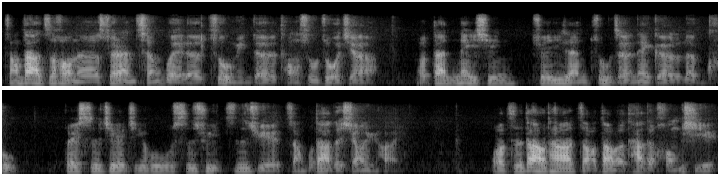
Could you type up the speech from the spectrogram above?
长大之后呢，虽然成为了著名的童书作家，哦，但内心却依然住着那个冷酷、对世界几乎失去知觉、长不大的小女孩。哦，直到他找到了他的红鞋，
